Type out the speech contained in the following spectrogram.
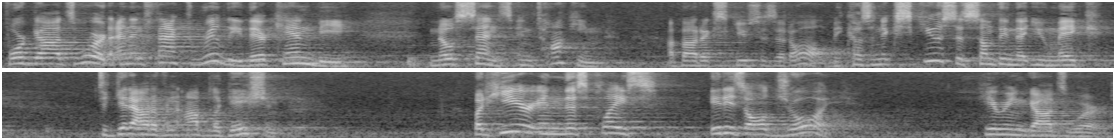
for God's word. And in fact, really, there can be no sense in talking about excuses at all because an excuse is something that you make to get out of an obligation. But here in this place, it is all joy hearing God's word.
